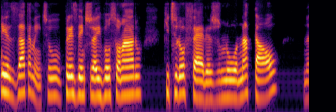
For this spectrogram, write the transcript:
Exatamente. O presidente Jair Bolsonaro, que tirou férias no Natal, né,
